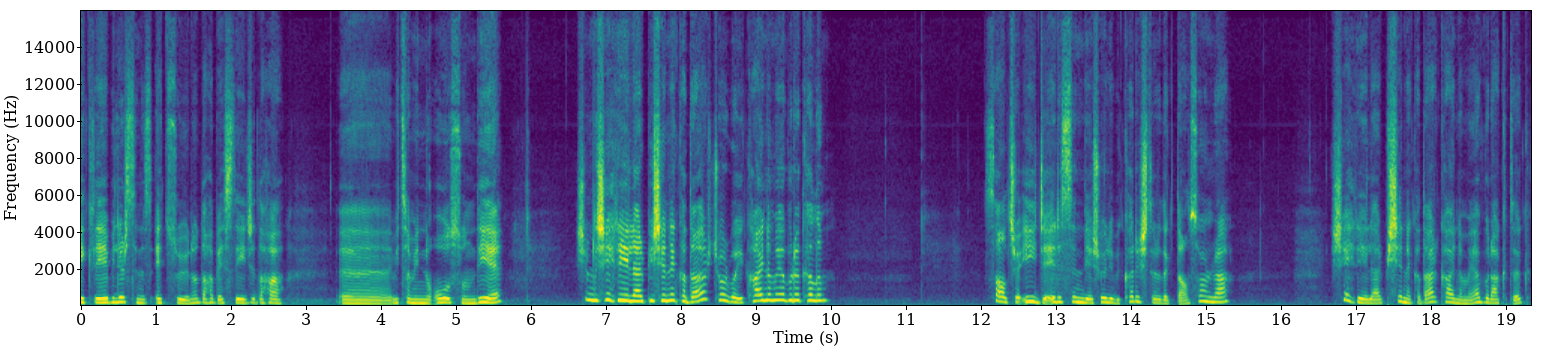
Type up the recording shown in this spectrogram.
ekleyebilirsiniz et suyunu daha besleyici daha e, vitaminli olsun diye. Şimdi şehriyeler pişene kadar çorbayı kaynamaya bırakalım. Salça iyice erisin diye şöyle bir karıştırdıktan sonra şehriyeler pişene kadar kaynamaya bıraktık.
